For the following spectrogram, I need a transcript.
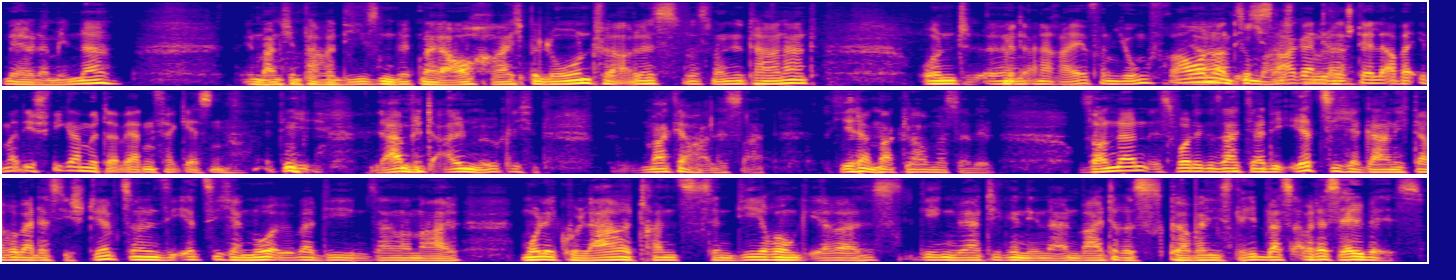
mehr oder minder. In manchen Paradiesen wird man ja auch reich belohnt für alles, was man getan hat. Und, ähm, Mit einer Reihe von Jungfrauen ja, und ich Beispiel, sage an dieser Stelle aber immer, die Schwiegermütter werden vergessen. Die ja, mit allen möglichen. Mag ja auch alles sein. Jeder mag glauben, was er will sondern es wurde gesagt, ja, die irrt sich ja gar nicht darüber, dass sie stirbt, sondern sie irrt sich ja nur über die, sagen wir mal, molekulare Transzendierung ihres Gegenwärtigen in ein weiteres körperliches Leben, was aber dasselbe ist.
